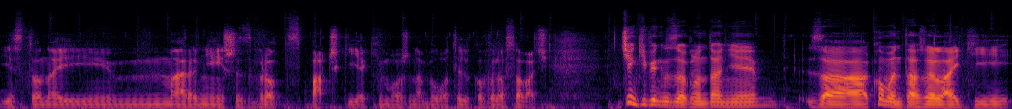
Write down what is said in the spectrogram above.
Jest to najmarniejszy zwrot z paczki, jaki można było tylko wylosować. Dzięki piękne za oglądanie, za komentarze, lajki.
